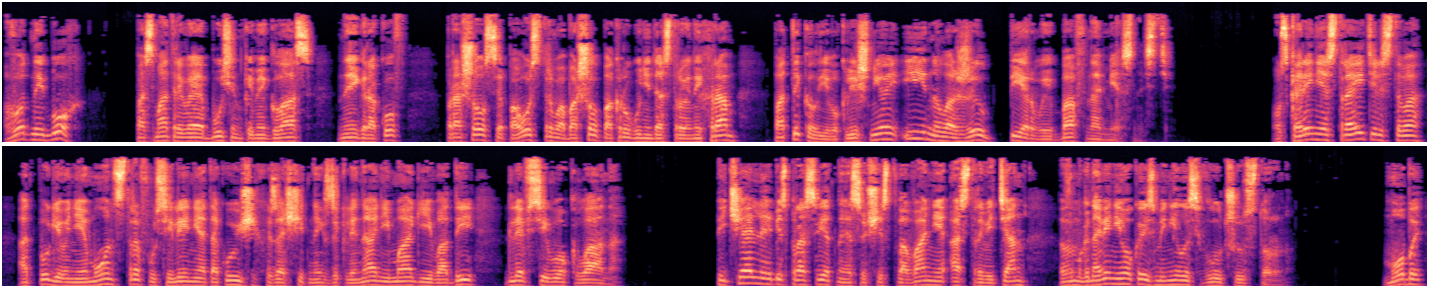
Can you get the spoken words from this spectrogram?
Водный бог, посматривая бусинками глаз на игроков, прошелся по острову, обошел по кругу недостроенный храм, потыкал его клешней и наложил первый баф на местность. Ускорение строительства, отпугивание монстров, усиление атакующих и защитных заклинаний магии воды для всего клана. Печальное беспросветное существование островитян в мгновение ока изменилось в лучшую сторону. Мобы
